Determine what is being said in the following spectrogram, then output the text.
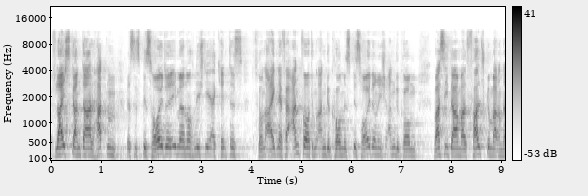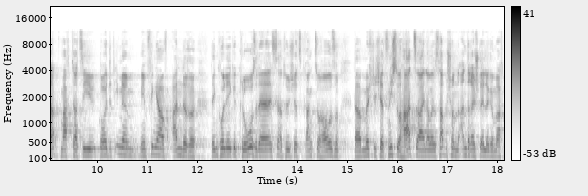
Fleischskandal hatten. Es ist bis heute immer noch nicht die Erkenntnis von eigener Verantwortung angekommen, ist bis heute noch nicht angekommen, was sie damals falsch gemacht hat. Sie deutet immer mit dem Finger auf andere. Den Kollege Klose der ist natürlich jetzt krank zu Hause. Da möchte ich jetzt nicht so hart sein, aber das habe ich schon an anderer Stelle gemacht.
